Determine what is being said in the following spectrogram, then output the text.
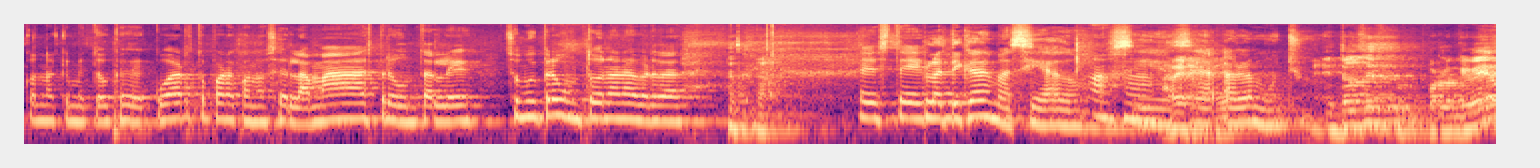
con la que me toque de cuarto para conocerla más, preguntarle. Soy muy preguntona, la verdad. Este, Platica demasiado. Ajá. Sí, A o ver, sea, eh, habla mucho. Entonces, por lo que veo,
